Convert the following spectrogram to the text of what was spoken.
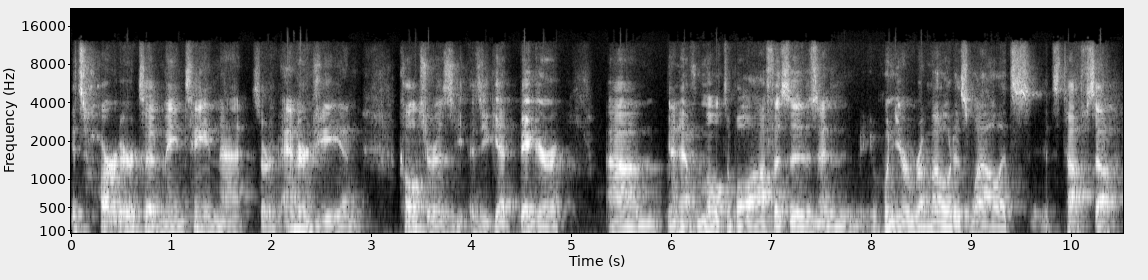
It's harder to maintain that sort of energy and culture as, as you get bigger um, and have multiple offices. And when you're remote as well, it's, it's tough. So,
